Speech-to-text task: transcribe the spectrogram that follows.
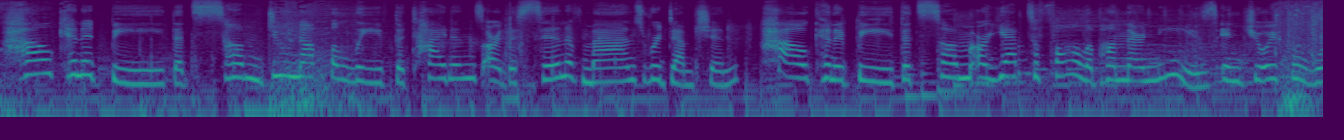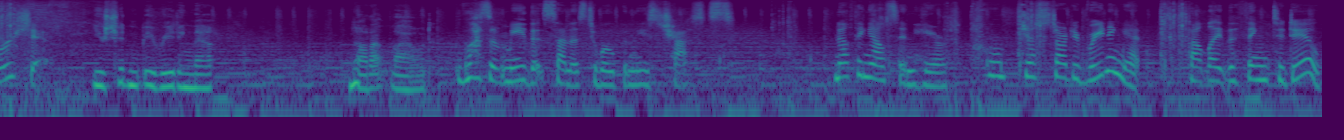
How can it be that some do not believe the Titans are the sin of man's redemption? How can it be that some are yet to fall upon their knees in joyful worship? You shouldn't be reading that. Not out loud. It wasn't me that sent us to open these chests. Nothing else in here. Just started reading it. Felt like the thing to do.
